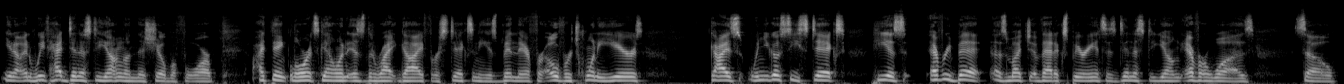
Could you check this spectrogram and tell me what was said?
you know, and we've had Dennis DeYoung on this show before. I think Lawrence Gowan is the right guy for Styx, and he has been there for over 20 years. Guys, when you go see Styx, he is every bit as much of that experience as Dennis DeYoung ever was. So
